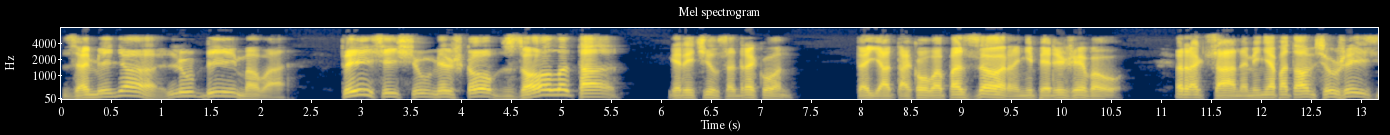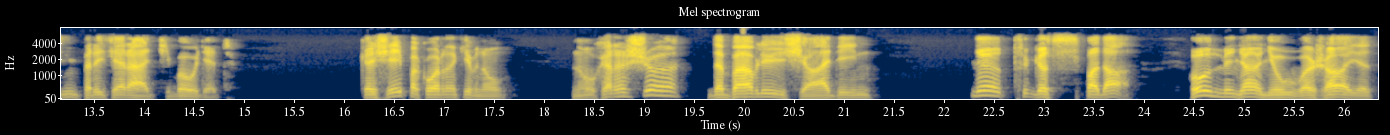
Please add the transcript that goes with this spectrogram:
«За меня, любимого!» тысячу мешков золота, — горячился дракон. — Да я такого позора не переживу. Роксана меня потом всю жизнь притирать будет. Кощей покорно кивнул. — Ну, хорошо, добавлю еще один. — Нет, господа, Он меня не уважает.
